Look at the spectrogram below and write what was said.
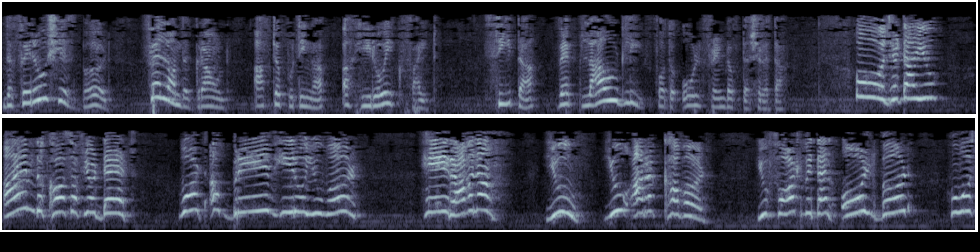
the ferocious bird fell on the ground after putting up a heroic fight. Sita wept loudly for the old friend of Dasharatha. Oh, Jatayu, I am the cause of your death. What a brave hero you were. Hey, Ravana, you, you are a coward. You fought with an old bird who was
